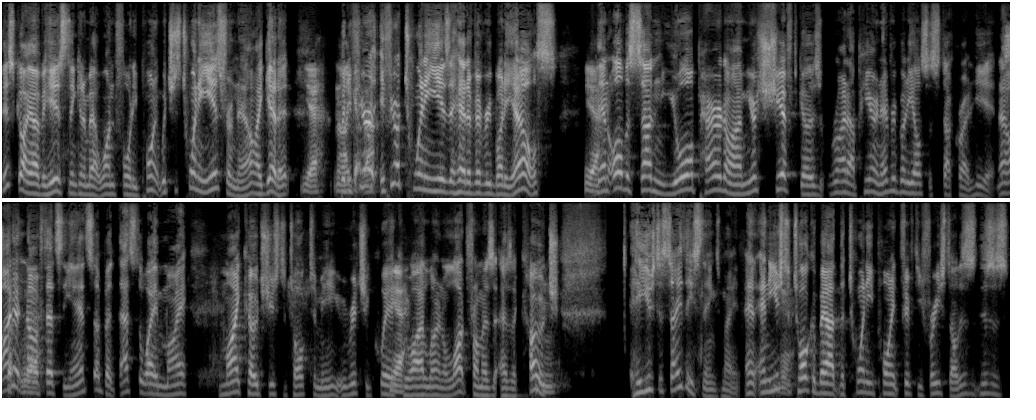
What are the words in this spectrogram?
this guy over here is thinking about 140 point, which is 20 years from now. I get it. Yeah. No, but if you're that. if you're 20 years ahead of everybody else, yeah. then all of a sudden your paradigm, your shift goes right up here, and everybody else is stuck right here. Now stuck I don't know there. if that's the answer, but that's the way my my coach used to talk to me, Richard Quick, yeah. who I learn a lot from as as a coach. Mm-hmm he used to say these things, mate, and, and he used yeah. to talk about the twenty point fifty freestyle. This is this is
